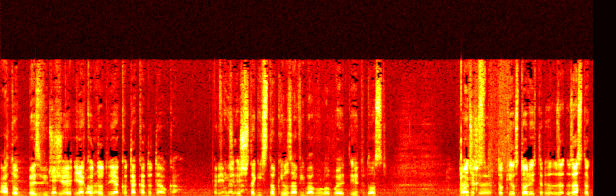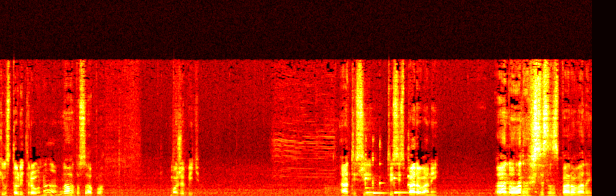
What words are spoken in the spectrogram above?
A to bez výbavy. Čiže ako, do, ako taká dodávka. Priemerná. Ešte takých 100 kg za výbavu, lebo je, je tu dosť. No Takže... 100 kg 100 litrov. Za 100 kg 100 litrov, no. No, to sápla. Môže byť. A ty si, ty si sparovaný. Áno, áno, ešte som sparovaný.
